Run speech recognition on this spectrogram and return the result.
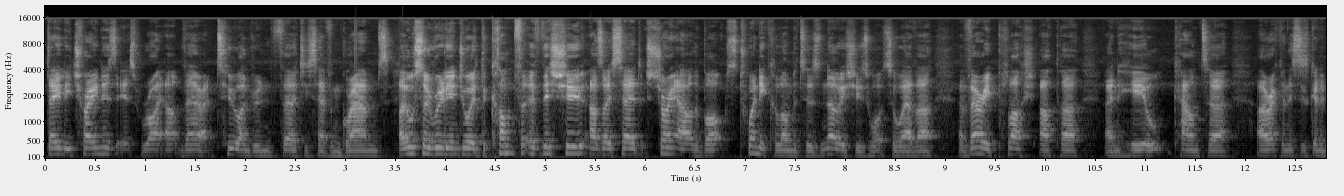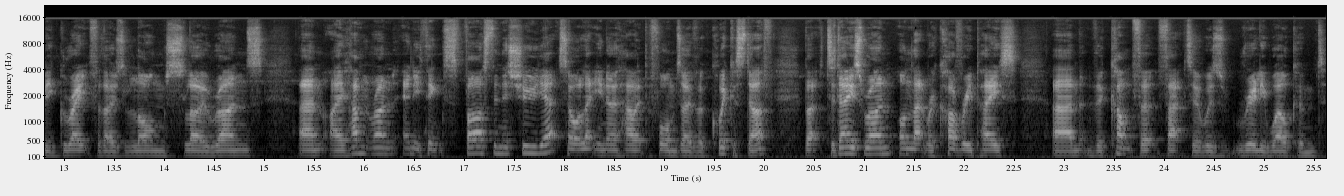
daily trainers, it's right up there at 237 grams. I also really enjoyed the comfort of this shoe. As I said, straight out of the box, 20 kilometers, no issues whatsoever. A very plush upper and heel counter. I reckon this is going to be great for those long, slow runs. Um, I haven't run anything fast in this shoe yet, so I'll let you know how it performs over quicker stuff. But today's run on that recovery pace, um, the comfort factor was really welcomed.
